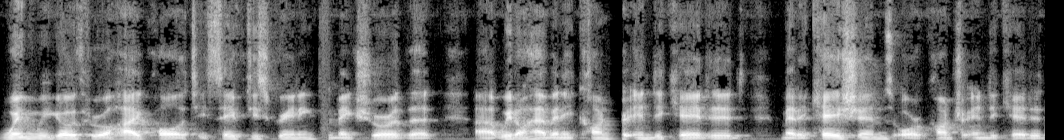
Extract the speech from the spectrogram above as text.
when we go through a high quality safety screening to make sure that uh, we don't have any contraindicated medications or contraindicated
